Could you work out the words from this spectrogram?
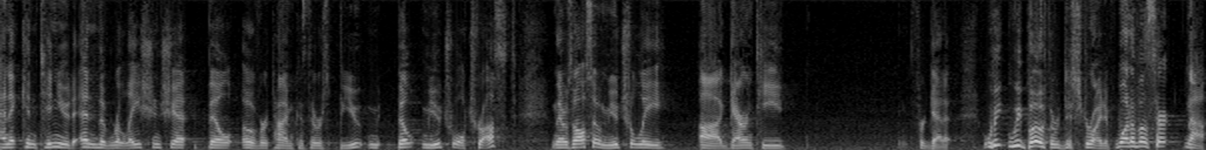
And it continued, and the relationship built over time because there was bu- built mutual trust, and there was also mutually uh, guaranteed forget it. We, we both are destroyed. If one of us are, no,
